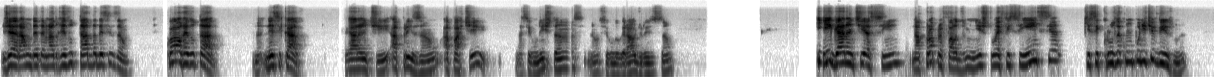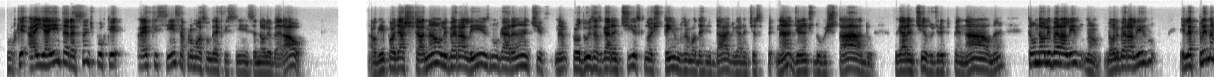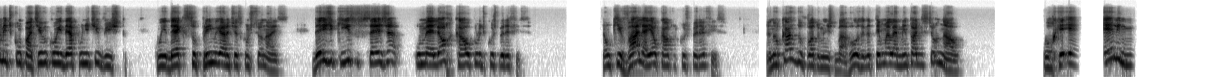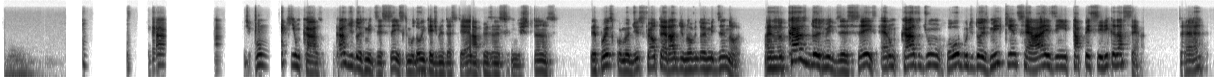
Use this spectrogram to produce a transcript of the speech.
gerar um determinado resultado da decisão. Qual é o resultado? Nesse caso, garantir a prisão a partir na segunda instância, né, segundo grau de jurisdição, e garantir, assim, na própria fala dos ministros, uma eficiência que se cruza com o punitivismo. Né? Porque aí, aí é interessante porque a eficiência, a promoção da eficiência neoliberal, alguém pode achar, não, o liberalismo garante, né, produz as garantias que nós temos na modernidade, garantias né, diante do Estado, garantias do direito penal, né? Então, o neoliberalismo, não, o neoliberalismo ele é plenamente compatível com a ideia punitivista, com a ideia que suprime garantias constitucionais, desde que isso seja o melhor cálculo de custo-benefício. Então, o que vale aí é o cálculo de custo-benefício. No caso do voto do ministro Barroso, ainda tem um elemento adicional, porque ele como é que um caso, o caso de 2016, que mudou o entendimento do STF na presença em instância, depois, como eu disse, foi alterado de novo em 2019. Mas no caso de 2016, era um caso de um roubo de R$ 2.500 em Itapecerica da Serra. Certo?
